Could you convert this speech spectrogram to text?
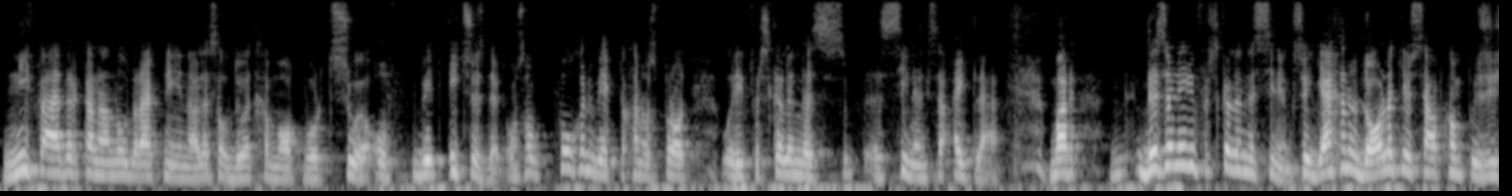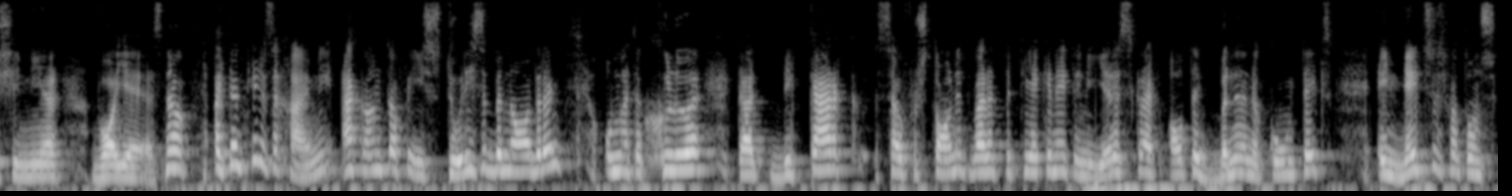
nie verder kan handel dryf nie en hulle sal doodgemaak word so of weet iets soos dit. Ons sal volgende week te gaan praat oor die verskillende sienings se uitleg. Maar dis nou net die verskillende sienings. So jy gaan nou dadelik jouself kan posisioneer waar jy is. Nou, ek dink nie dis 'n geheim nie. Ek hang af 'n historiese benadering omdat ek glo dat die kerk sou verstaan het wat dit beteken het en die Here skryf altyd binne in 'n konteks en net soos wat ons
